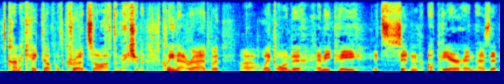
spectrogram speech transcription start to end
it's kind of caked up with crud so I'll have to make sure to clean that rad but uh, like on the MEP it's sitting up here and has that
